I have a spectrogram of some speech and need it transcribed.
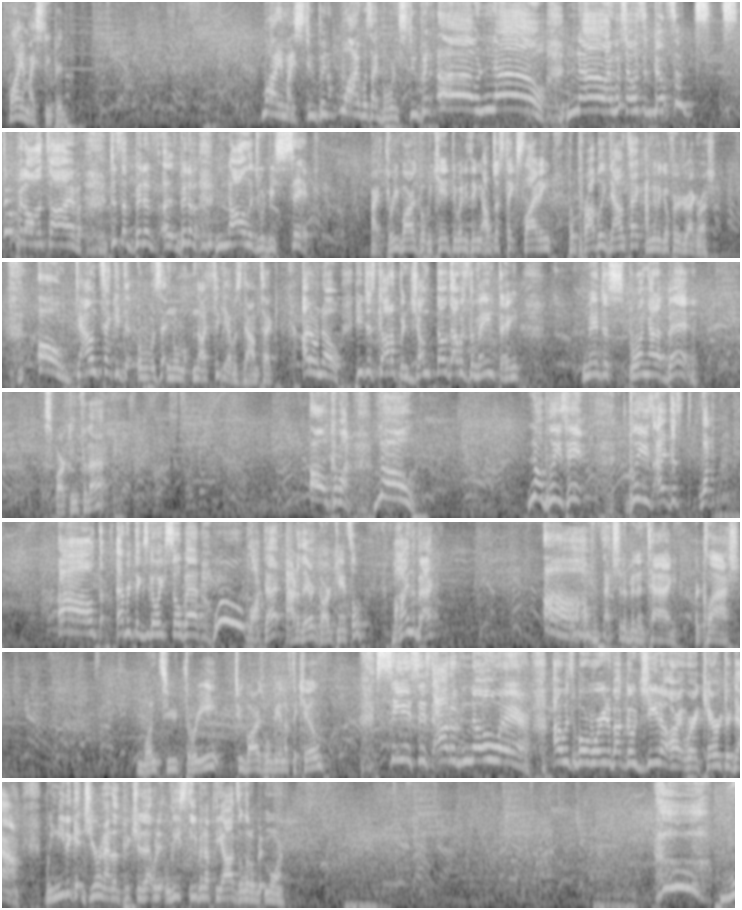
Why am I stupid? Why am I stupid? Why was I born stupid? Oh no! No, I wish I wasn't built so stupid all the time. Just a bit of a bit of knowledge would be sick. All right, three bars, but we can't do anything. I'll just take sliding. He'll probably down tech. I'm gonna go for the Dragon Rush. Oh, down tech, it, or was that normal? No, I think that was down tech. I don't know. He just got up and jumped though. That was the main thing. Man just sprung out of bed. Sparking for that. Oh, come on. No! No, please hit. Please, I just, what? Oh, everything's going so bad. Woo, block that. Out of there, guard cancel. Behind the back. Oh, that should have been a tag, a clash. One, two, three. Two bars won't be enough to kill. C assist out of nowhere. I was more worried about Gogeta. All right, we're a character down. We need to get Jiren out of the picture. That would at least even up the odds a little bit more.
